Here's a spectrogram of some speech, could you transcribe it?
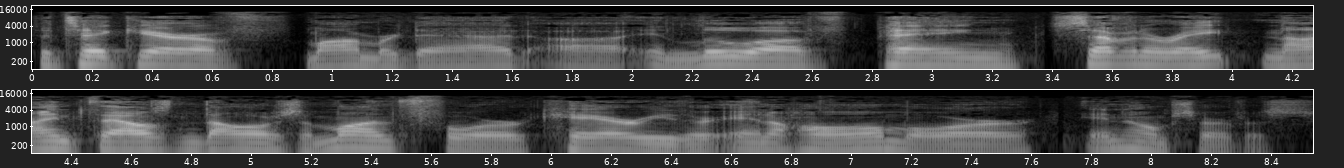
to take care of mom or dad uh, in lieu of paying seven or eight, nine thousand dollars a month for care, either in a home or in-home service.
